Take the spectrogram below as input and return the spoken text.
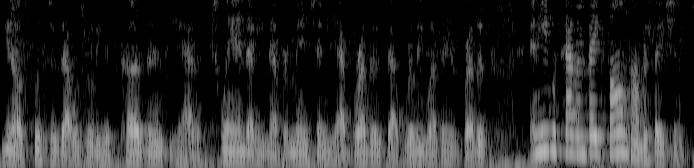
you know, sisters that was really his cousins. He had a twin that he never mentioned. He had brothers that really wasn't his brothers. And he was having fake phone conversations.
